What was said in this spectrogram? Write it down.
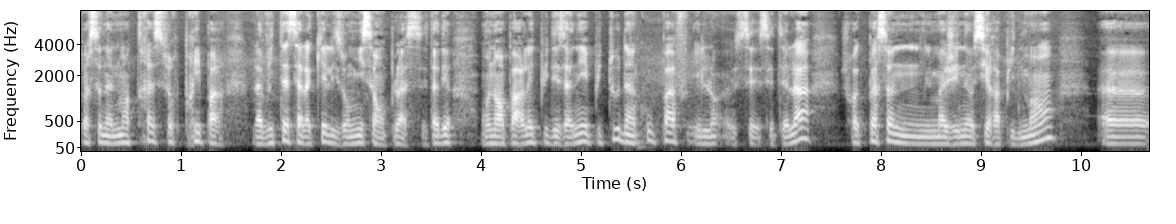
personnellement très surpris par la vitesse à laquelle ils ont mis ça en place. C'est-à-dire, on en parlait depuis des années, et puis tout d'un coup, paf, c'était là. Je crois que personne n'imaginait aussi rapidement. Euh,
